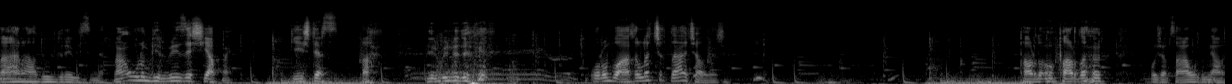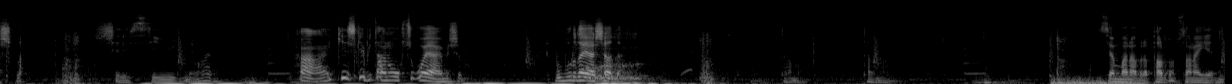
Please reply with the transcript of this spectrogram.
Daha rahat öldürebilsinler. Lan oğlum birbirinize şey yapmayın. Gençler bak birbirini dö Oğlum bu akıllı çıktı ha çalgıcı. Pardon pardon. Hocam sana vurdum yanlışlıkla. Şerefsiz senin yüzünden var ya. Ha keşke bir tane okçu koyaymışım. Bu burada yaşadı. Tamam. Tamam. Sen bana bırak. Pardon sana geldim.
